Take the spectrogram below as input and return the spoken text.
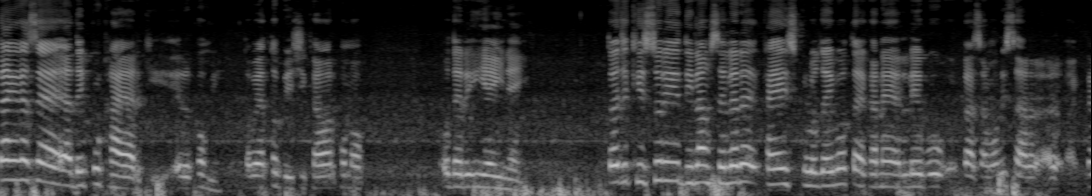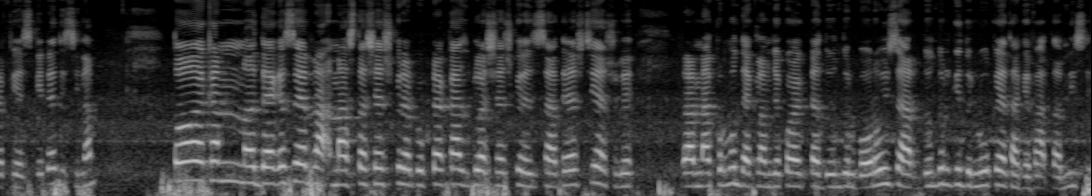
দেখা গেছে এদের একটু খায় আর কি, এরকমই। তবে এত বেশি খাওয়ার কোনো ওদের ইয়েই নেই। তো যে খিচুড়ি দিলাম ছেলেরে, খাইয়ে স্কুলে যাইব, তো এখানে লেবু, কাঁচামরিচ আর আর একটা পেঁয়াজ কেটে দিছিলাম। তো এখন দেখা গেছে নাস্তা শেষ করে টুকটাক কাজগুলো শেষ করে সাথে আসছি, আসলে রান্না করব। দেখলাম যে কয়েকটা দুন্দুল বড় হয়েছে আর দুন্দুল কিন্তু লুকে থাকে পাতার নিচে।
